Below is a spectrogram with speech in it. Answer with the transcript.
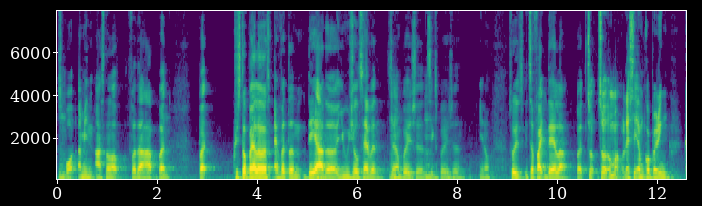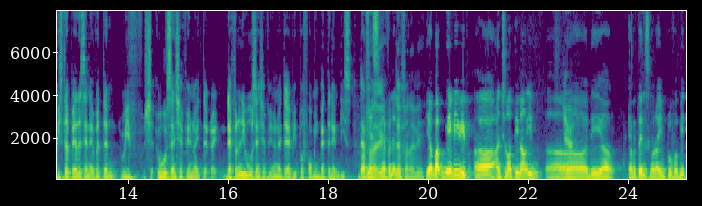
spot. I mean Arsenal further up, but but Crystal Palace, Everton, they are the usual seven, seven position, six position. You know, so it's it's a fight there lah. But So so um, let's say I'm comparing Crystal Palace and Everton with Sh- Wolves and Sheffield United, right? Definitely Wolves and Sheffield United have been performing better than this. definitely, definitely. definitely. Yeah, but maybe with uh, Ancelotti now in, uh, Yeah. they uh, Everton is gonna improve a bit,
